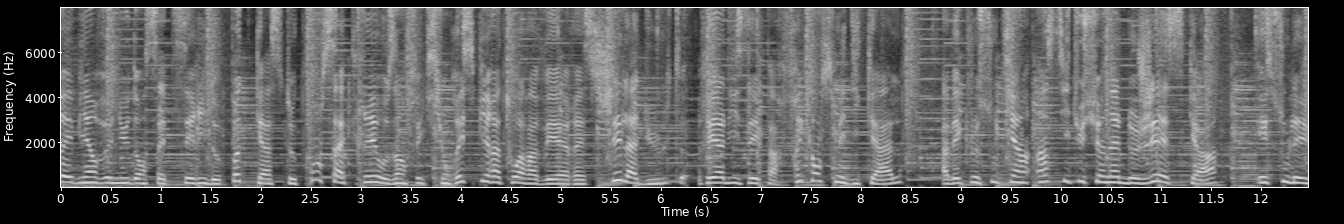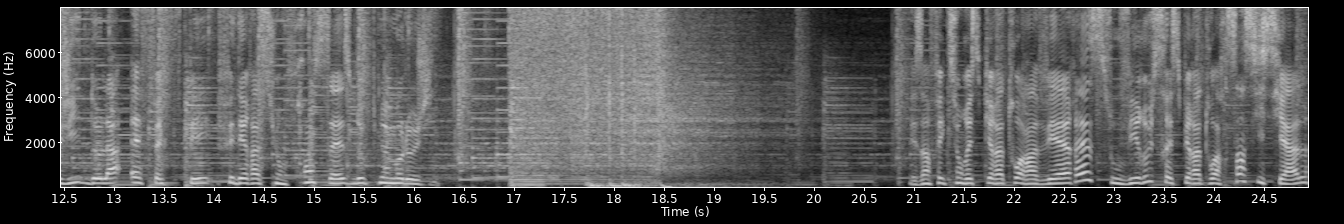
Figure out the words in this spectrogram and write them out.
Et bienvenue dans cette série de podcasts consacrés aux infections respiratoires à VRS chez l'adulte, réalisée par Fréquence Médicale, avec le soutien institutionnel de GSK et sous l'égide de la FFP, Fédération française de pneumologie. Les infections respiratoires à VRS ou virus respiratoire syncytial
